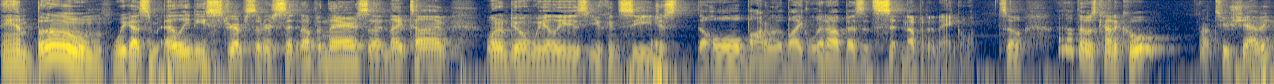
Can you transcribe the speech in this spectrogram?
and boom, we got some LED strips that are sitting up in there. So, at nighttime, when I'm doing wheelies, you can see just the whole bottom of the bike lit up as it's sitting up at an angle. So, I thought that was kind of cool. Not too shabby.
